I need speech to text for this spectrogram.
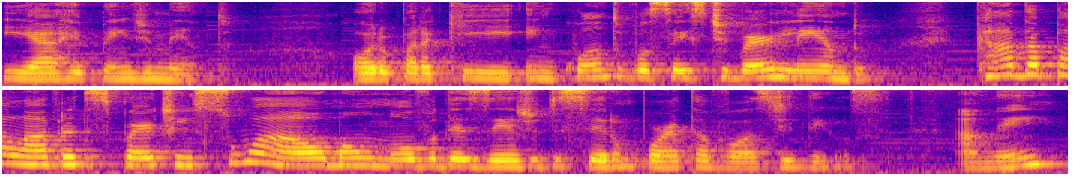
e arrependimento. Oro para que, enquanto você estiver lendo, cada palavra desperte em sua alma um novo desejo de ser um porta-voz de Deus. Amém?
